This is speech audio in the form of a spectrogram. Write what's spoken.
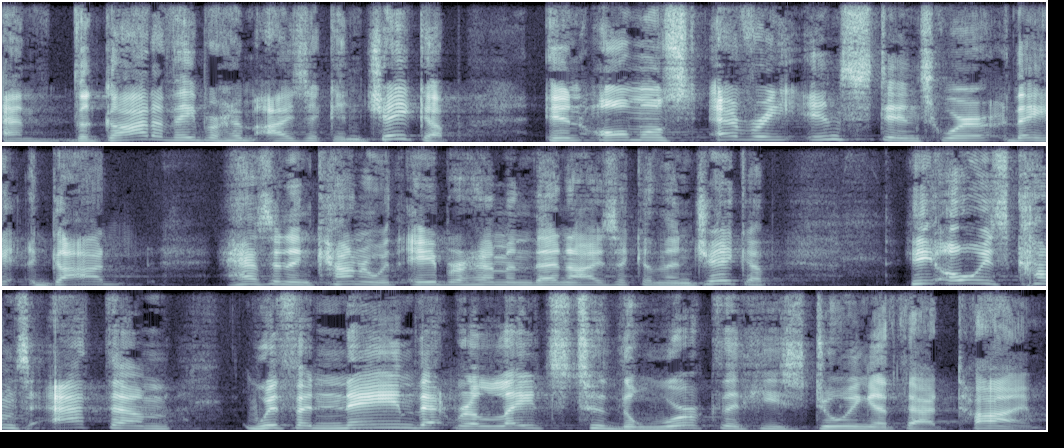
And the God of Abraham, Isaac, and Jacob, in almost every instance where they, God has an encounter with Abraham and then Isaac and then Jacob, he always comes at them with a name that relates to the work that he's doing at that time.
